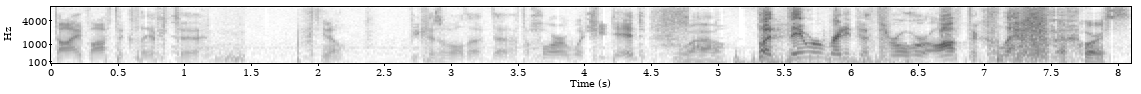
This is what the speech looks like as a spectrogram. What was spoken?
dive off the cliff to, you know, because of all the, the, the horror what she did. Wow. But they were ready to throw her off the cliff, Of course.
